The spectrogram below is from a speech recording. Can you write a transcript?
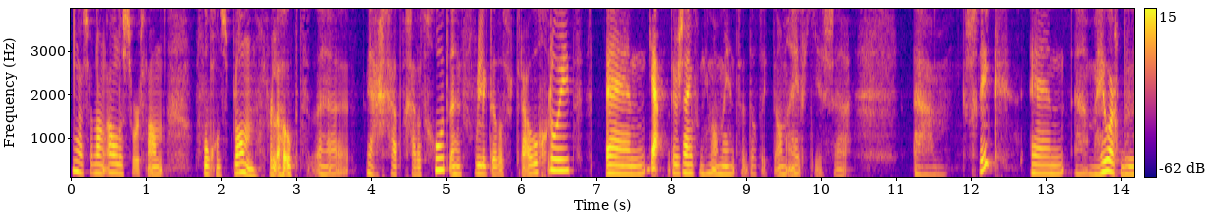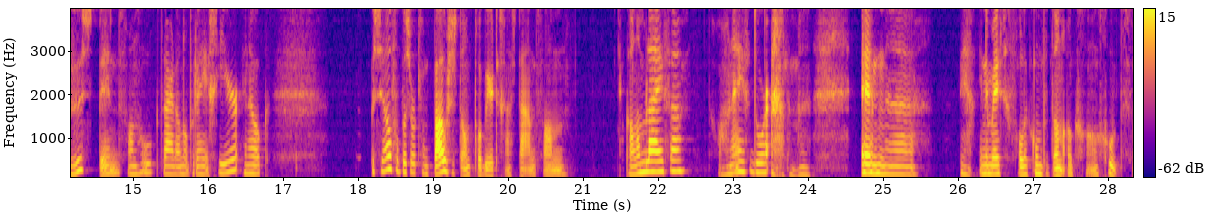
uh, zolang alles soort van volgens plan verloopt, uh, ja, gaat, gaat het goed en voel ik dat het vertrouwen groeit. En ja, er zijn van die momenten dat ik dan eventjes uh, um, schrik en me heel erg bewust ben van hoe ik daar dan op reageer. En ook zelf op een soort van pauzestand probeer te gaan staan van kalm blijven, gewoon even doorademen. En uh, ja, in de meeste gevallen komt het dan ook gewoon goed.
